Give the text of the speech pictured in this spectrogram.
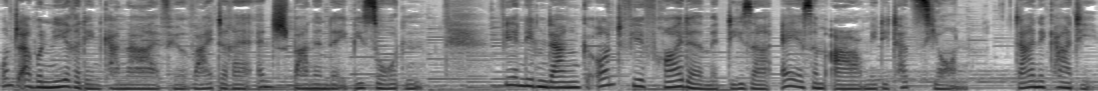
und abonniere den Kanal für weitere entspannende Episoden. Vielen lieben Dank und viel Freude mit dieser ASMR-Meditation. Deine Kati.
